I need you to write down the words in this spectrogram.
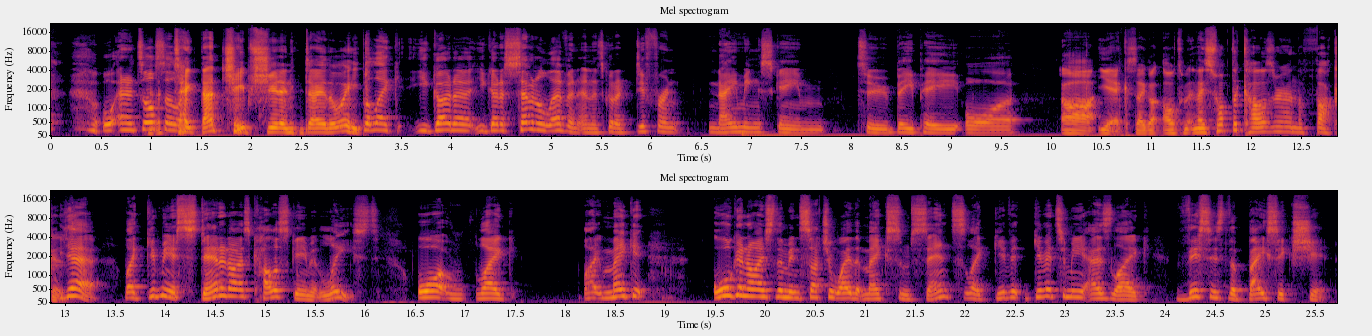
well, and it's also like Take that cheap shit any day of the week. But like you go to you go to 7-Eleven and it's got a different naming scheme to BP or Oh yeah, because they got ultimate and they swapped the colors around the fuckers. yeah, like give me a standardized color scheme at least, or like, like make it organize them in such a way that makes some sense. Like give it give it to me as like this is the basic shit.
